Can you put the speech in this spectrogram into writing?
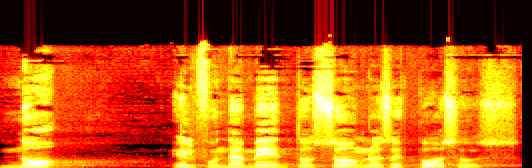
No, el fundamento son los esposos.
